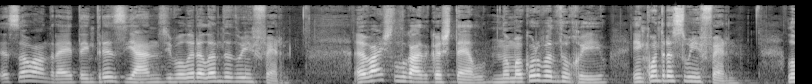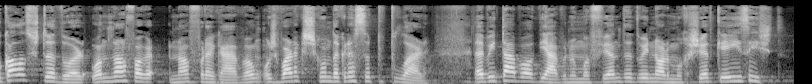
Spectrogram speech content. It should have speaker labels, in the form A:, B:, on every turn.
A: Eu sou o André, tenho 13 anos e vou ler A Lenda do Inferno. Abaixo do lugar do castelo, numa curva do rio, encontra-se o inferno. Local assustador onde naufragavam os barcos segundo a crença popular. Habitava o diabo numa fenda do enorme rochedo que aí existe.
